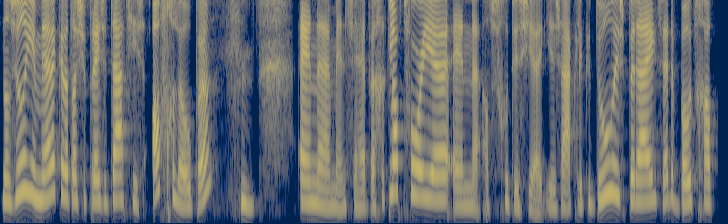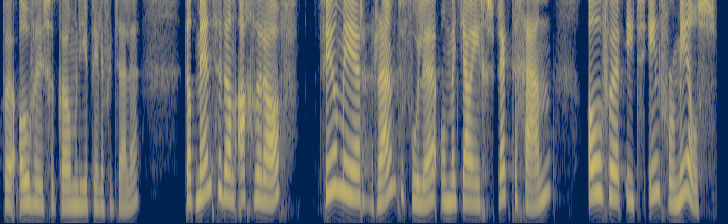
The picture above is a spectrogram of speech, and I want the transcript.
dan zul je merken dat als je presentatie is afgelopen en uh, mensen hebben geklapt voor je en uh, als het goed is je, je zakelijke doel is bereikt, hè, de boodschap uh, over is gekomen die je willen vertellen, dat mensen dan achteraf veel meer ruimte voelen om met jou in gesprek te gaan over iets informeels,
